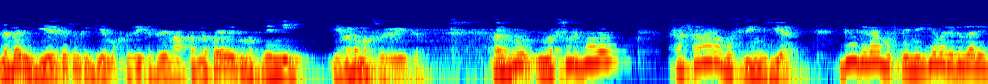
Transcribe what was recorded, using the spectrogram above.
لبري كتن كجي مقصدي كسري ما قبل قوية مسلمي. ميمة مقصود ريك مكسور هو فصار مسلمية. دي لنا مسلمية ما قدو ذلك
